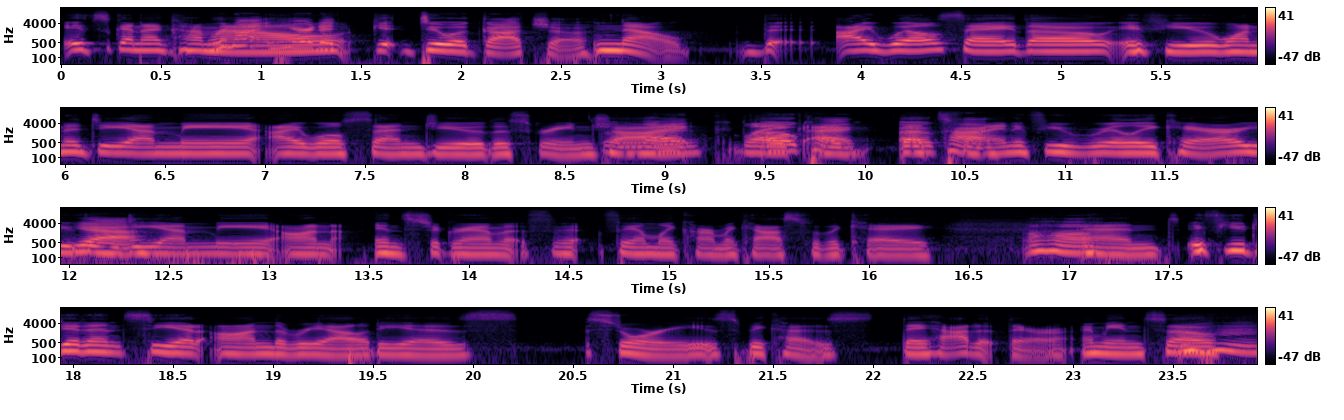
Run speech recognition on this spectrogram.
It's gonna come We're out. not here to get, do a gotcha. No. The, I will say though, if you want to DM me, I will send you the screenshot. link. Like, Okay, I, that's okay. fine. If you really care, you Yeah. can DM me on Instagram at F- Family Karma Cast with a K. Uh huh. And if you didn't see it on the reality is stories because they had it there. I mean, so Mm-hmm.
